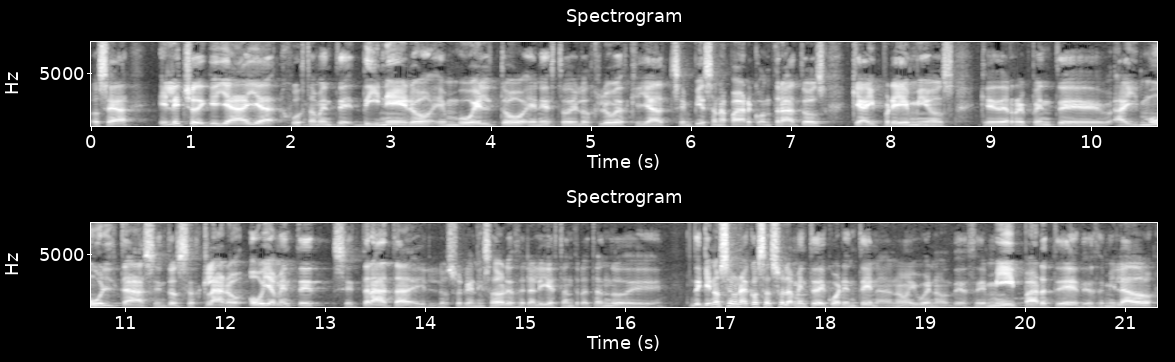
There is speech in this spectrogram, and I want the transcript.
O sea, el hecho de que ya haya justamente dinero envuelto en esto de los clubes, que ya se empiezan a pagar contratos, que hay premios, que de repente hay multas, entonces claro, obviamente se trata, y los organizadores de la liga están tratando de, de que no sea una cosa solamente de cuarentena, ¿no? Y bueno, desde mi parte, desde mi lado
